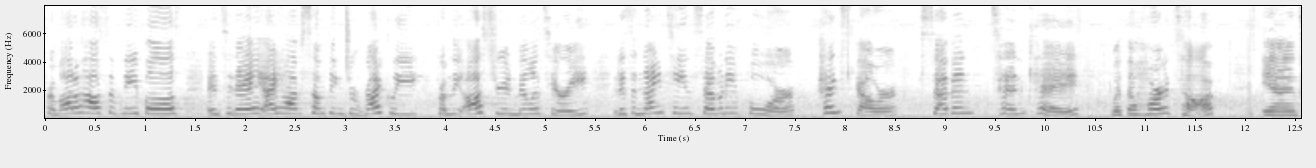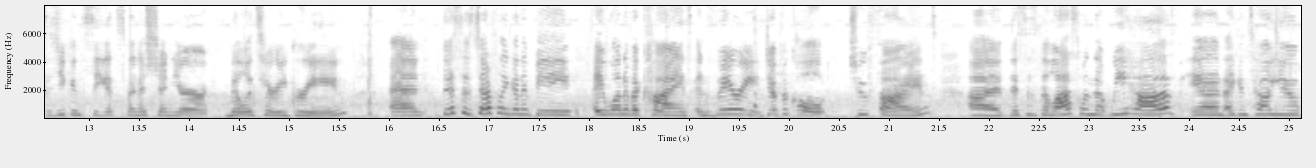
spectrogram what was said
from Autohaus of Naples, and today I have something directly from the Austrian military. It is a 1974 Pinzgauer 710K with a hard top, and as you can see, it's finished in your military green. And this is definitely going to be a one of a kind and very difficult to find. Uh, this is the last one that we have, and I can tell you,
